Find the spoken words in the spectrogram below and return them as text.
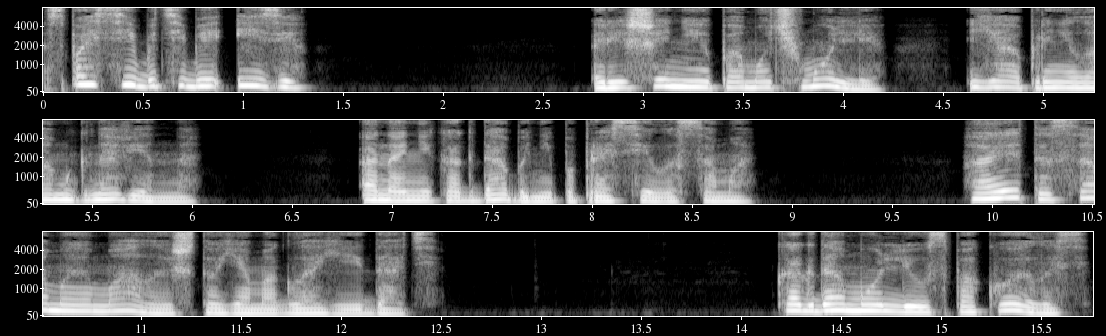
Спасибо тебе, Изи. Решение помочь Молли я приняла мгновенно. Она никогда бы не попросила сама. А это самое малое, что я могла ей дать. Когда Молли успокоилась,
